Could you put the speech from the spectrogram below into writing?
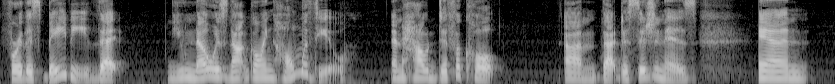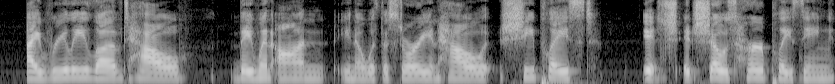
for this baby that you know is not going home with you and how difficult um, that decision is. And I really loved how they went on, you know, with the story and how she placed it it shows her placing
